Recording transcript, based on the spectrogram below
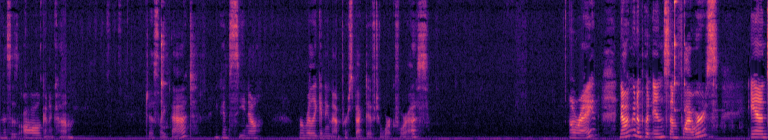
And this is all to come just like that. You can see now we're really getting that perspective to work for us. All right, now I'm gonna put in some flowers. And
